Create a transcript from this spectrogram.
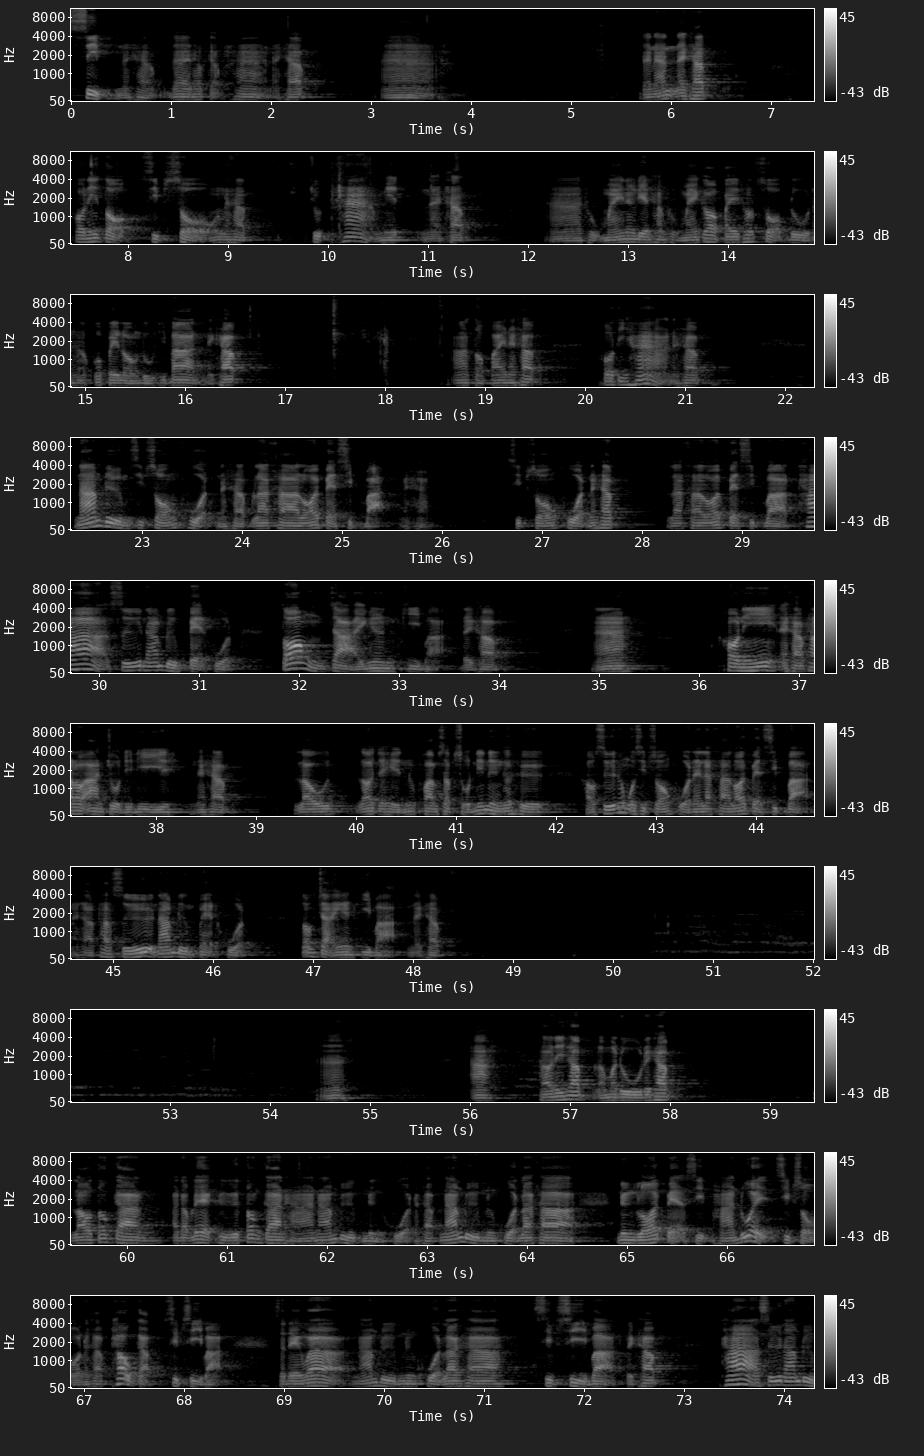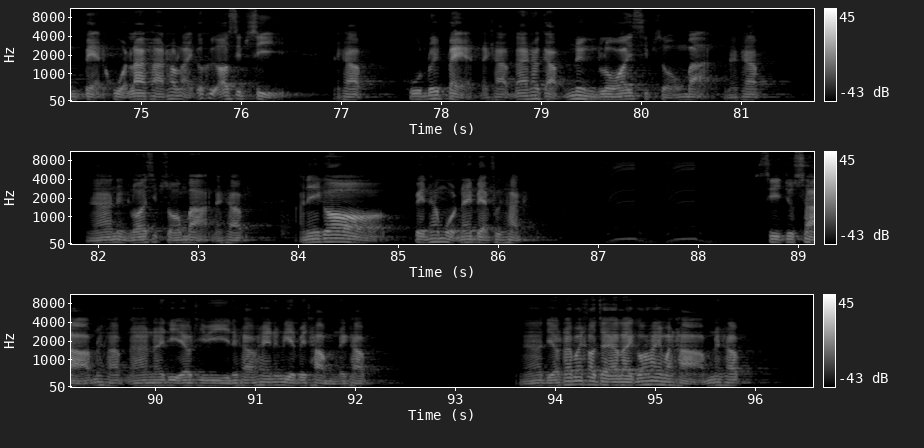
10นะครับได้เท่ากับ5นะครับอ่าดังนั้นนะครับข้อนี้ตอบ 12นะครับจุด5เมตรนะครับอ่าถูกไหมนักเรียนทำถูกไหมก็ไปทดสอบดูนะครับ ก็ไปลองดูที่บ้านนะครับอ่าต่อไปนะครับ ข้อที่5นะครับ น้ำดื่ม 12 ขวดนะครับ ราคา 180 บาทนะครับ 12 ขวดนะครับ ราคา 180 บาท ถ้าซื้อน้ำดื่ม 8 ขวด ต้องจ่ายเงินกี่บาทนะครับนะข้อนี้นะครับถ้าเราอ่านโจทย์ดีๆนะครับ เราเราจะเห็นความสับสนนิดนึงก็คือ เขาซื้อทั้งหมด 12 ขวดในราคา 180 บาทนะครับ ถ้าซื้อน้ำดื่ม 8 ขวด ต้องจ่ายเงินกี่บาทนะครับ อะอะคราวนี้ครับเรามาดูนะครับ เราต้องการอันดับแรกคือต้องการหาน้ำดื่ม 1 ขวดนะครับ น้ำดื่ม 1 ขวดราคา 180 หารด้วย 12 นะครับ เท่ากับ 14 บาท แสดงว่าน้ำดื่ม 1 ขวดราคา 14 บาทนะครับ ถ้าซื้อน้ำดื่ม 8 ขวดราคาเท่าไหร่ก็คือเอา 14 นะครับ คูณด้วย 8 นะครับ ได้เท่ากับ 112 บาทนะครับนะ112 บาทนะครับ อันนี้ก็เป็นทั้งหมดในแบบฝึกหัด 4.3 นะครับนะใน DLTV นะครับให้นักเรียนไปทำนะครับนะเดี๋ยวถ้าไม่เข้าใจอะไรก็ให้มาถามนะครับ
